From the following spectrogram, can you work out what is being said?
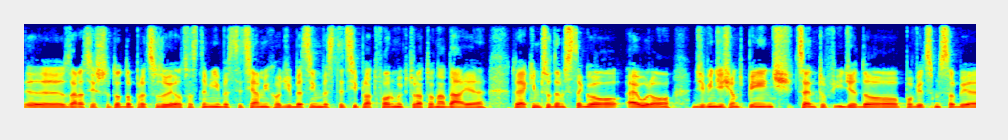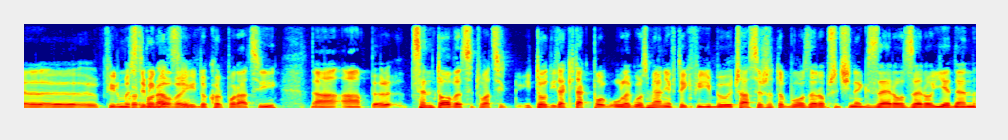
yy, zaraz jeszcze to doprecyzuję, o co z tymi inwestycjami chodzi, bez inwestycji platformy, która to nadaje, to jakim cudem z tego euro 95 centów idzie do powiedzmy sobie e, firmy korporacji. streamingowej, do korporacji, a, a centowe sytuacje, i to i tak i tak uległo zmianie w tej chwili, były czasy, że to było 0,001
